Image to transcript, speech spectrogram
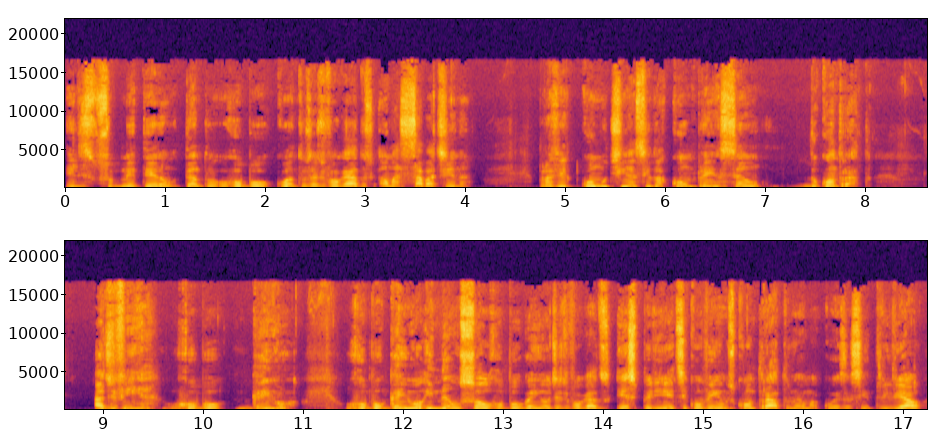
eles submeteram tanto o robô quanto os advogados a uma sabatina para ver como tinha sido a compreensão do contrato. Adivinha? O robô ganhou. O robô ganhou, e não só o robô ganhou de advogados experientes, e convenhamos, contrato não é uma coisa assim trivial,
